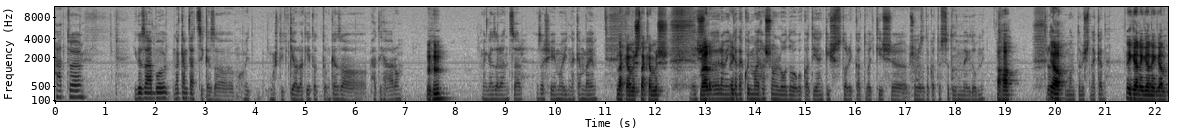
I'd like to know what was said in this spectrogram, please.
hát uh, igazából nekem tetszik ez a, amit most így kialakítottunk, ez a heti három. Uh-huh. Meg ez a rendszer, ez a séma így nekem bejön. Nekem is, nekem is. És Mert... reménykedek, hogy majd hasonló dolgokat, ilyen kis sztorikat, vagy kis uh, sorozatokat össze tudunk még dobni. Aha. Tudod, ja. mondtam is neked. Igen, igen, igen.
